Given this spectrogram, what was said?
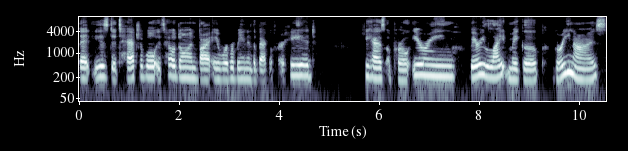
that is detachable. It's held on by a rubber band in the back of her head. She has a pearl earring, very light makeup, green eyes.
